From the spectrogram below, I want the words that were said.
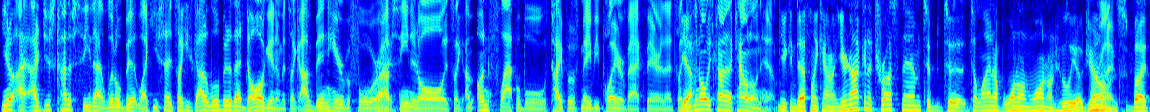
you know, I, I just kind of see that little bit, like you said, it's like he's got a little bit of that dog in him. It's like I've been here before, right. I've seen it all. It's like I'm unflappable type of maybe player back there. That's like yeah. you can always kind of count on him. You can definitely count on. You're not going to trust them to to to line up one on one on Julio Jones, right. but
